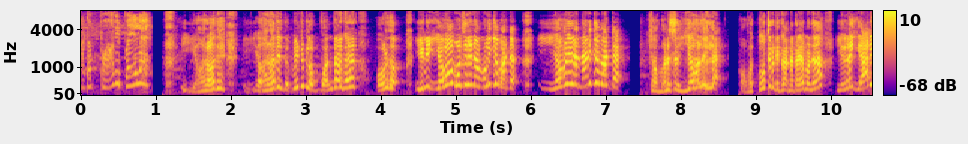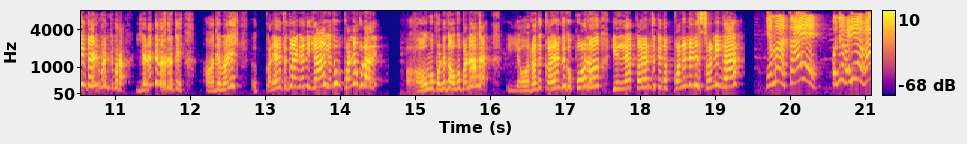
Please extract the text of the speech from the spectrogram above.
அட பாவி பயல. யாராவது யாராவது இந்த வீட்டுக்குள்ள வந்தாங்க அவ்வளவுதான். இனி எவன் மூஞ்சில நான் முடிக்க மாட்டேன். நான் நினைக்க மாட்டேன். என் மனசுல எவளும் இல்ல. அவ தூத்துக்கிட்டு கல்யாணம் பண்ணா இல்ல யாரையும் கல்யாணம் பண்ணிட்டு போறா? எனக்கு வந்திருக்கு அதே மாதிரி கல்யாணத்துக்குலாம் இங்க இருந்து யாரும் எதுவும் பண்ணக்கூடாது. அவங்க பண்ணது அவங்க பண்ணாங்க யாராவது கல்யாணத்துக்கு போகணும் இல்ல கல்யாணத்துக்கு இதை பண்ணணும்னு சொன்னீங்க? ஏமா தாயே கொஞ்சம் வெளிய வா.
